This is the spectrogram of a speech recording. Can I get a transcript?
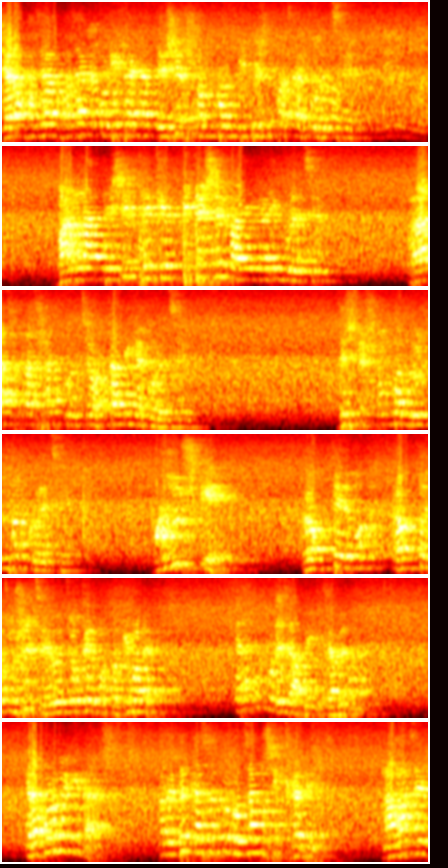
যারা হাজার হাজার কোটি টাকা দেশের সম্পদ বিদেশে পাচার করেছে, বাংলাদেশে থেকে বিদেশের বাড়ি গাড়ি করেছে রাজপ্রাসাদ করেছে, অট্টালিকা করেছে, দেশের সম্পদ লুণ্ঠন করেছে, মানুষকে রক্তের রক্ত চুষেছে ওই চোখের মতো, কি বলে এরা তো পড়ে যাবেই, যাবে না? এরা পড়বে কিনা কারণ এদের কাছে তো রোজার শিক্ষা নেই, নামাজের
